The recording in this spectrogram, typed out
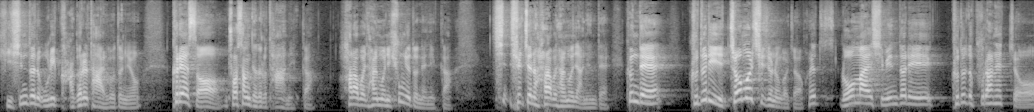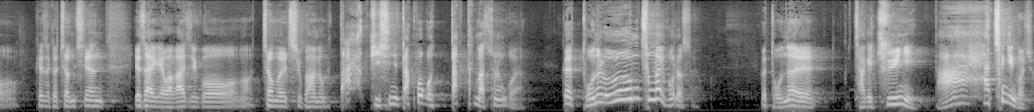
귀신들은 우리 과거를 다 알거든요. 그래서 조상대대로 다 아니까. 할아버지, 할머니 흉내도 내니까. 시, 실제는 할아버지, 할머니 아닌데. 근데 그들이 점을 치주는 거죠. 그래서 로마의 시민들이 그들도 불안했죠. 그래서 그 점치는 여자에게 와가지고 뭐 점을 치고 하면 딱 귀신이 딱 보고 딱딱 맞추는 거야. 그래서 돈을 엄청나게 벌었어요. 그 돈을 자기 주인이 다 챙긴 거죠.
